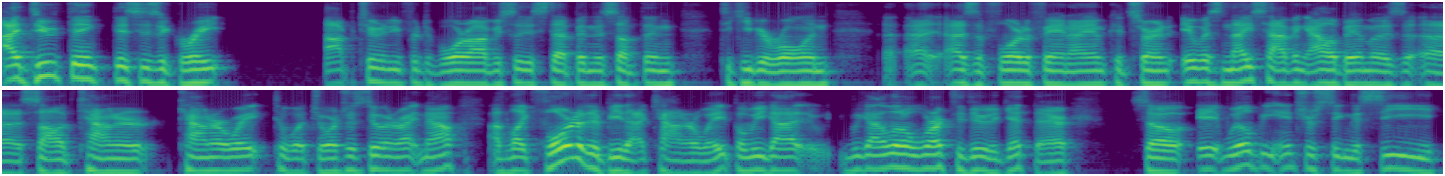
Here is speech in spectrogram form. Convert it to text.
I do think this is a great opportunity for DeBoer, obviously, to step into something to keep it rolling. Uh, as a Florida fan, I am concerned. It was nice having Alabama as a solid counter counterweight to what Georgia's doing right now. I'd like Florida to be that counterweight, but we got we got a little work to do to get there. So it will be interesting to see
